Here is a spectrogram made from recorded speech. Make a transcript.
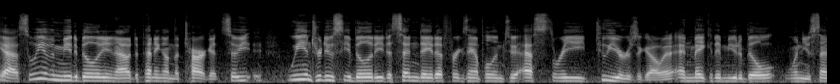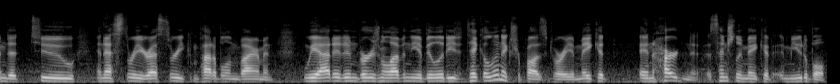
Yeah, so we have immutability now depending on the target. So we introduced the ability to send data, for example, into S3 two years ago and make it immutable when you send it to an S3 or S3 compatible environment. We added in version 11 the ability to take a Linux repository and make it and harden it, essentially make it immutable.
